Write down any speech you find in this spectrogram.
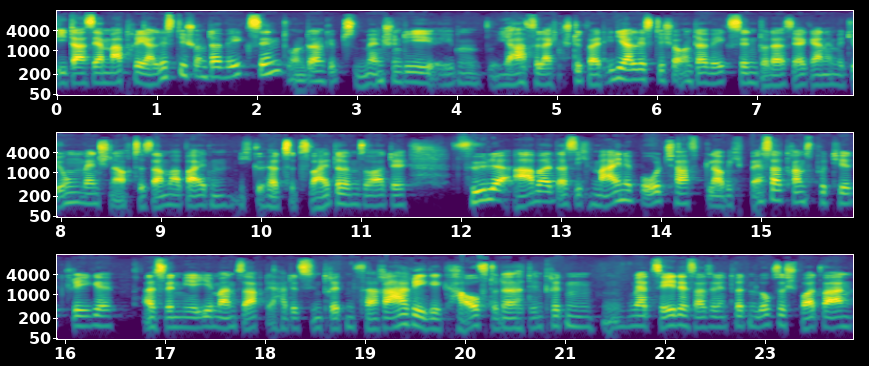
die da sehr materialistisch unterwegs sind. Und dann gibt es Menschen, die eben ja vielleicht ein Stück weit idealistischer unterwegs sind oder sehr gerne mit jungen Menschen auch zusammenarbeiten. Ich gehöre zur zweiteren Sorte, fühle aber, dass ich meine Botschaft, glaube ich, besser transportiert kriege, als wenn mir jemand sagt, er hat jetzt den dritten Ferrari gekauft oder den dritten Mercedes, also den dritten Luxussportwagen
